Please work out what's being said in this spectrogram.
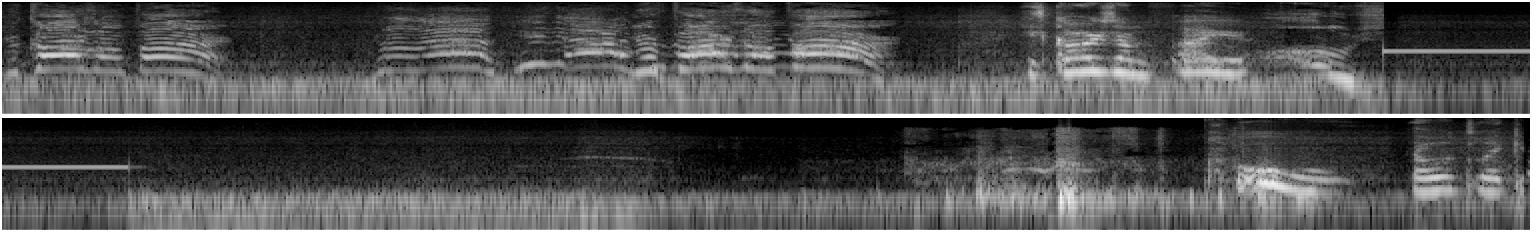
Your car's on fire! Go out! Get out! Your car's on fire! His car's on fire. Oh, sh- Oh. That looks like it.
